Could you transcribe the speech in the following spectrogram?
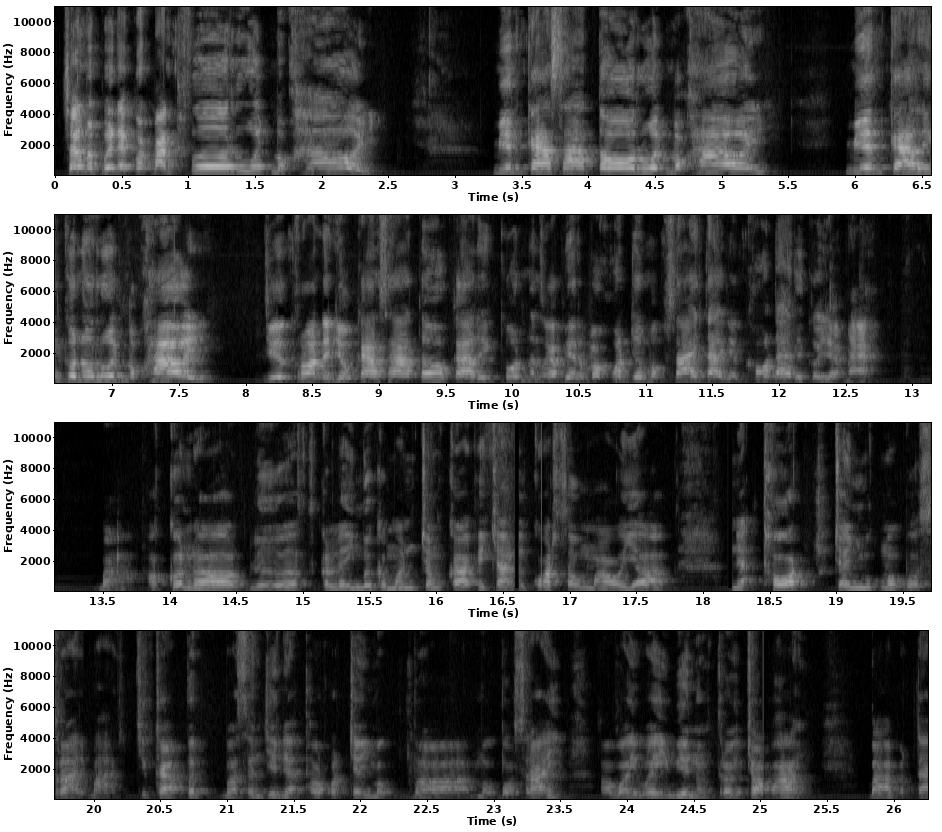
អញ្ចឹងនៅពេលដែលគាត់បានធ្វើរួចមកហើយ មានការសាទររួចមកហើយ មានការរិះគន់រួចមកហើយយើងគ្រាន់តែយកការសារតរការរិះគន់និងសកម្មភាពរបស់គាត់យកមកផ្សាយតើយើងខុសដែរឬក៏យ៉ាងណាបាទអរគុណអឺលើកលេងមើលខមមិនចុងក្រោយពីចានគឺគាត់សូមឲ្យអឺអ្នកថតចេញមុខមកបកស្រាយបាទជាការពិតបើសិនជាអ្នកថតគាត់ចេញមកបាទមកបកស្រាយអ្វីៗវានឹងត្រូវចប់ហើយបាទប៉ុន្តែ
